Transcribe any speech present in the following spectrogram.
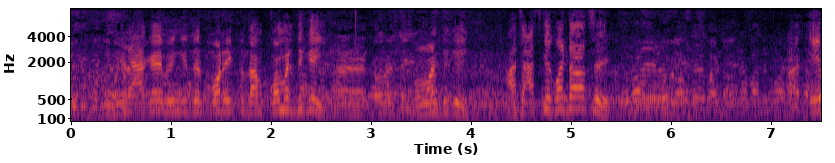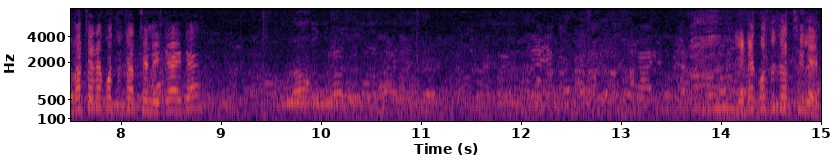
দিকে ঈদের আগে এবং ঈদের পরে একটু দাম কমের দিকেই? হ্যাঁ হ্যাঁ, কমের দিকে। কমের দিকেই। আচ্ছা আজকে কয়টা আছে? এই বাচ্চাটা কত চাচ্ছেন এটা এটা? এটা কত চাচ্ছিলেন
